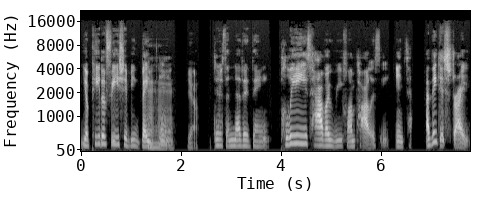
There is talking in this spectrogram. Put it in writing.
Your PITA fee should be baked Mhm. in. Yeah. There's another thing. Please have a refund policy intact. I think it's Stripe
